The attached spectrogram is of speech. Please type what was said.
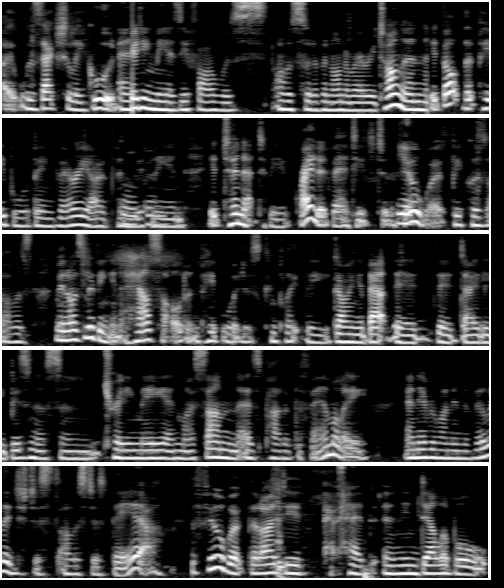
it was actually good and treating me as if I was I was sort of an honorary Tongan. It felt that people were being very open, with me and it turned out to be a great advantage to the Yeah. fieldwork because I was I mean I was living in a household and people were just completely going about their, their daily business and Um, treating me and my son as part of the family and everyone in the village just I was just there. The fieldwork that I did had an indelible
